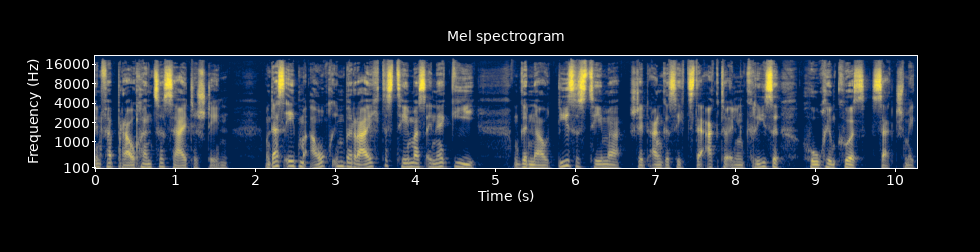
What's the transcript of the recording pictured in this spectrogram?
den Verbrauchern zur Seite stehen. Und das eben auch im Bereich des Themas Energie. Und genau dieses Thema steht angesichts der aktuellen Krise hoch im Kurs, sagt Schmidt.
